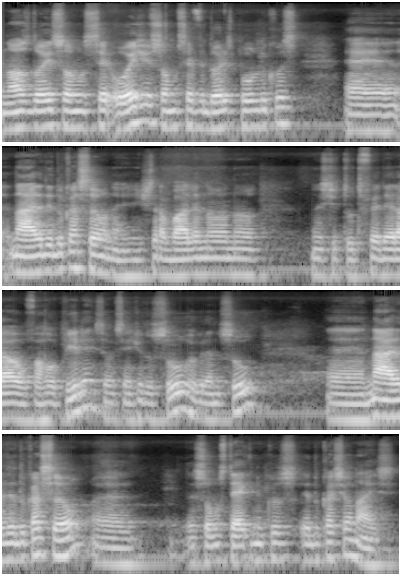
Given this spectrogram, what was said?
nós dois somos, hoje somos servidores públicos é, na área da educação, né? A gente trabalha no, no, no Instituto Federal Farroupilha, São Vicente do Sul, Rio Grande do Sul, é, na área da educação, é, somos técnicos educacionais.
